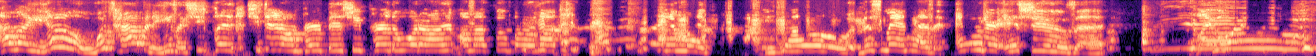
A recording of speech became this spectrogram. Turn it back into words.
I'm like, yo, what's happening? He's like, she put she did it on purpose. She poured the water on him on my food, blah, blah, blah. And I'm like, yo, this man has anger issues. Uh, like, what?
